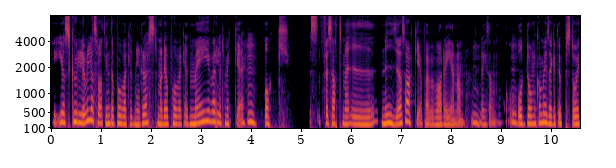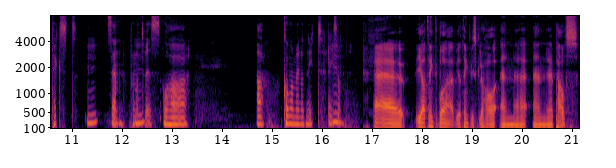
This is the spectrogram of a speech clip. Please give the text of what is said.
jag skulle vilja svara att det inte har påverkat min röst, men det har påverkat mig väldigt mycket. Mm. Och försatt mig i nya saker jag behöver vada igenom. Mm. Liksom. Och, Mm. och de kommer ju säkert uppstå i text Mm. sen på något Mm. vis. Och ha, ja, komma med något nytt. Liksom. Eh, jag tänkte bara, jag tänkte vi skulle ha en, eh, en paus.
